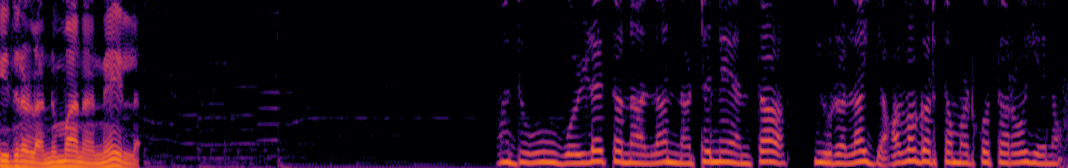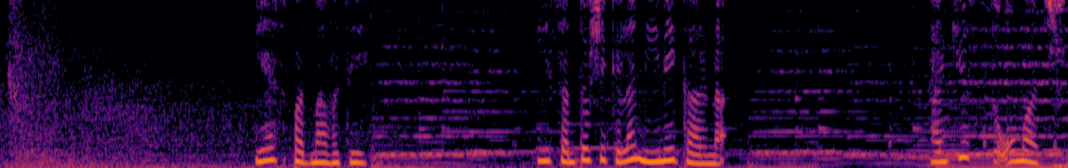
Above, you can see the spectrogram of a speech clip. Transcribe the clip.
ಇದರಲ್ಲಿ ಅನುಮಾನನೇ ಇಲ್ಲ. ಅದು ಒಳ್ಳೆತನ ಅಲ್ಲ ನಟನೆ ಅಂತ ಇವರೆಲ್ಲ ಯಾವಾಗ ಅರ್ಥ ಮಾಡ್ಕೋತಾರೋ ಏನೋ. ಎಸ್ ಪದ್ಮಾವತಿ ಈ ಸಂತೋಷಕ್ಕೆಲ್ಲ ನೀನೇ ಕಾರಣ. ಥ್ಯಾಂಕ್ ಯು ಸೋ ಮಚ್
